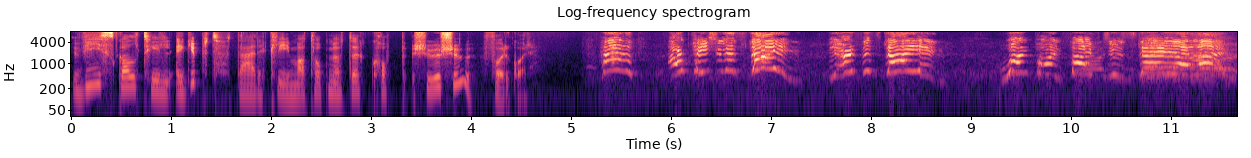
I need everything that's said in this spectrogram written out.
Vi skal til Egypt, der klimatoppmøtet COP27 foregår. Help! Our patient is dying! The earth is dying! 1.5 to stay alive!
